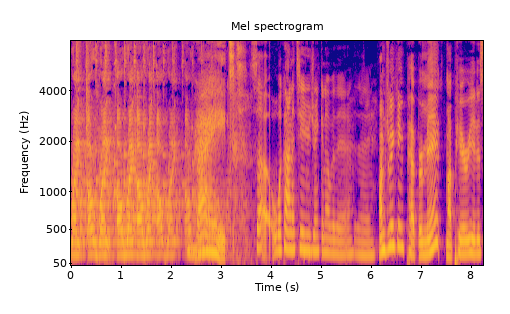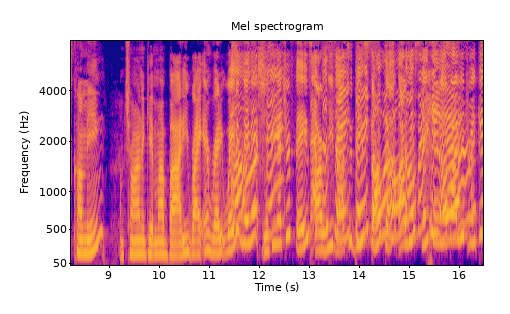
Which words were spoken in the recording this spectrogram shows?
right, all right, all right, all right, all right, all right. Right. So, what kind of tea are you mm-hmm. drinking over there today? I'm drinking peppermint. My period is coming. I'm trying to get my body right and ready. Wait a Oh, minute. shit. Looking at your face. That's are we about to be thing synced going up? on Are we over syncing up? Are you drinking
